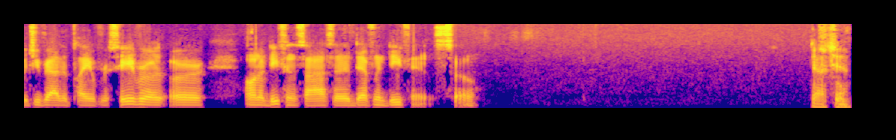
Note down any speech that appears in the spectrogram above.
"Would you rather play receiver or, or on the defense side?" I said, "Definitely defense." So Gotcha.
